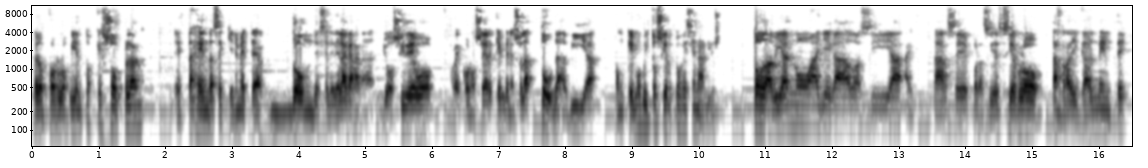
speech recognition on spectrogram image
pero por los vientos que soplan, esta agenda se quiere meter donde se le dé la gana. Yo sí debo reconocer que en Venezuela todavía, aunque hemos visto ciertos escenarios, todavía no ha llegado así a por así decirlo, tan radicalmente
